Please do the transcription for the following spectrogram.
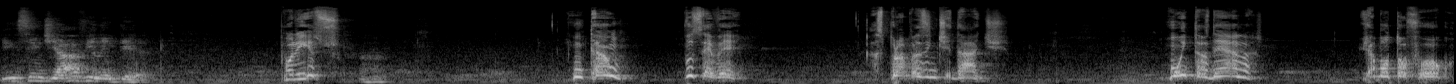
incendiar a vila inteira. Por isso. Então, você vê as próprias entidades. Muitas delas já botou fogo,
